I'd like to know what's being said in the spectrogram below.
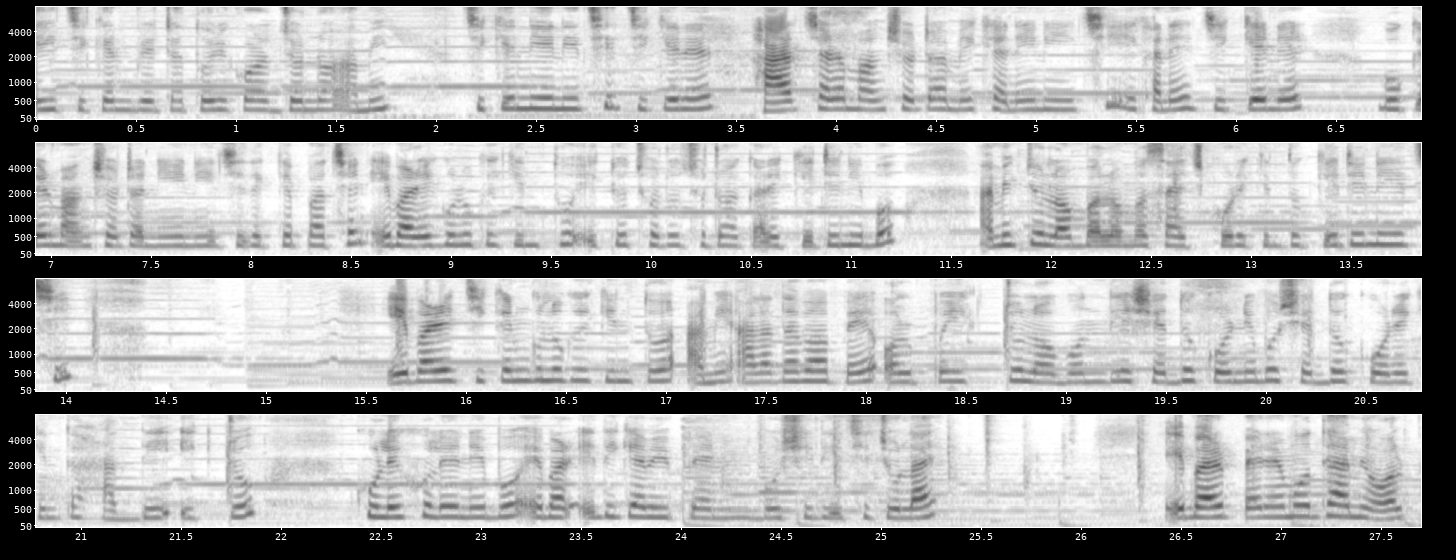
এই চিকেন ব্রেডটা তৈরি করার জন্য আমি চিকেন নিয়ে নিয়েছি। চিকেনের হাড় ছাড়া মাংসটা আমি এখানে নিয়েছি। এখানে চিকেনের বুকের মাংসটা নিয়ে নিয়েছি, দেখতে পাচ্ছেন। এবার এগুলোকে কিন্তু একটু ছোট ছোট আকারে কেটে নিব। আমি একটু লম্বা লম্বা সাইজ করে কিন্তু কেটে নিয়েছি। এবারে চিকেনগুলোকে কিন্তু আমি আলাদাভাবে অল্প একটু লবণ দিয়ে সেদ্ধ করে নেব, সেদ্ধ করে কিন্তু হাত দিয়ে একটু খুলে খুলে নেব। এবার এদিকে আমি প্যান বসিয়ে দিয়েছি চুলায়। এবার প্যানের মধ্যে আমি অল্প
